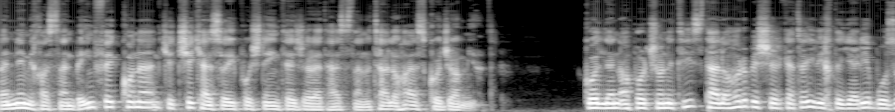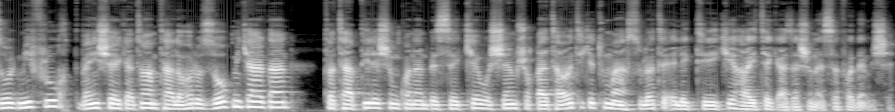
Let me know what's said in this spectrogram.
و نمی‌خواستن به این فکر کنن که چه کسایی پشت این تجارت هستن و طلاها از کجا میاد. Golden Opportunities طلاها رو به شرکت های ریختگری بزرگ میفروخت و این شرکت ها هم طلاها رو ذوب می‌کردن تا تبدیلشون کنن به سکه و شمش و قطعاتی که تو محصولات الکتریکی های تک ازشون استفاده میشه.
